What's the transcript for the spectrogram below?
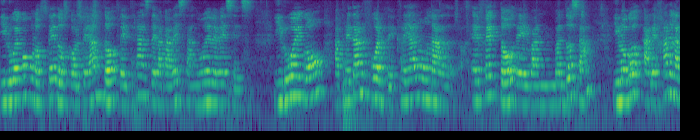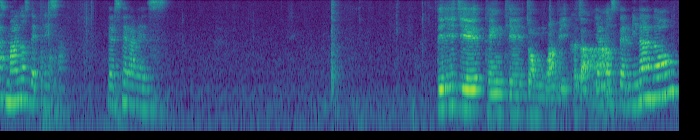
y luego con los dedos golpeando detrás de la cabeza nueve veces. Y luego apretar fuerte, crear un efecto de bandosa y luego alejar las manos de prisa. Tercera vez. Ya hemos terminado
